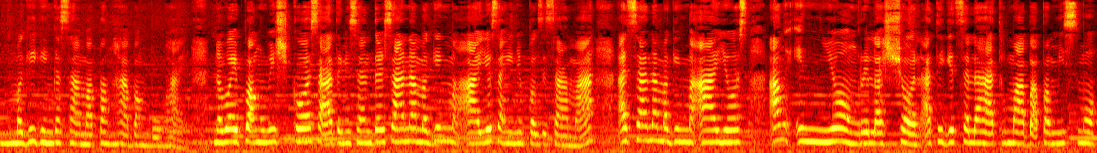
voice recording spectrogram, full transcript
magiging kasama panghabang buhay. Naway po ang wish ko sa ating sender, sana maging maayos ang inyong pagsasama at sana maging maayos ang inyong relasyon at higit sa lahat humaba pa mismo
